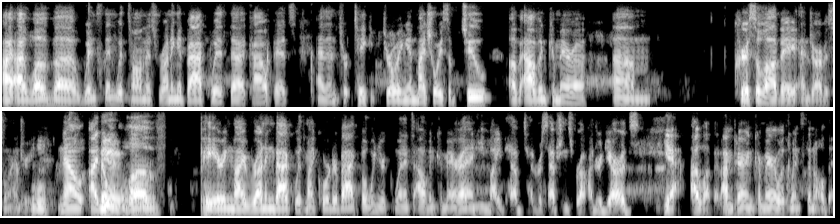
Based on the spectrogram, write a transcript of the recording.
I, I love uh, Winston with Thomas running it back with uh, Kyle Pitts, and then th- taking throwing in my choice of two of Alvin Kamara, um, Chris Olave, and Jarvis Landry. Mm-hmm. Now I don't yeah. love pairing my running back with my quarterback, but when you're when it's Alvin Kamara and he might have ten receptions for hundred yards, yeah, I love it. I'm pairing Kamara with Winston all day.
